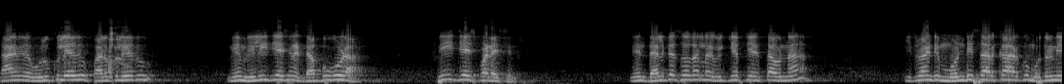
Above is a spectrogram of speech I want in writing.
దాని మీద ఉలుకు లేదు పలుకు లేదు. మేము రిలీజ్ చేసిన డబ్బు కూడా ఫ్రీజ్ చేసి పడేసిండ్రు. నేను దళిత సోదరులకు విజ్ఞప్తి చేస్తా ఉన్నా ఇటువంటి మొండి సర్కారుకు ముద్రని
